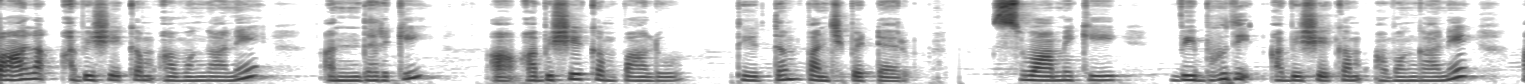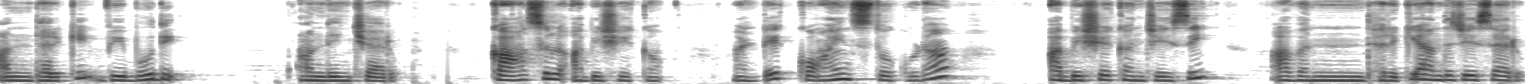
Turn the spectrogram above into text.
పాల అభిషేకం అవ్వగానే అందరికీ ఆ అభిషేకం పాలు తీర్థం పంచిపెట్టారు. స్వామికి విభూది అభిషేకం అవ్వగానే అందరికీ విభూది అందించారు. కాసుల అభిషేకం అంటే కాయిన్స్తో కూడా అభిషేకం చేసి అవందరికీ అందజేశారు.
